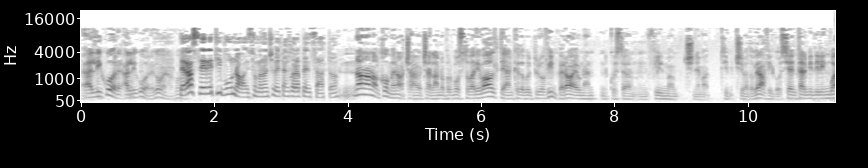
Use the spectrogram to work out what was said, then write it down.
Al liquore, al liquore, come no? come Però serie TV no, insomma, non ci avete ancora pensato. No, no, no, come no? Cioè, cioè, l'hanno proposto varie volte anche dopo il primo film, però è una, questo è un film cinema- ci- cinematografico, sia in termini di linguaggio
